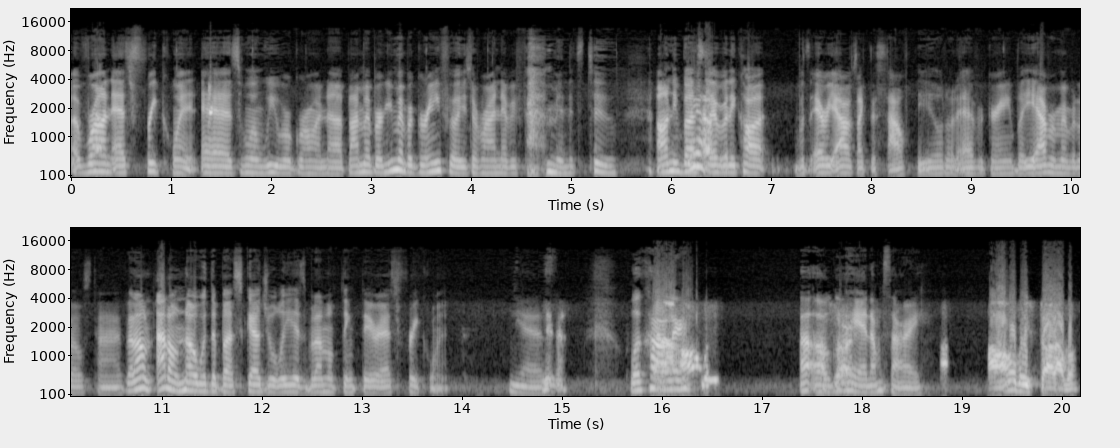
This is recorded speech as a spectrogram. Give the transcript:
uh, run as frequent as when we were growing up. I remember, you remember Greenfield used to run every five minutes too. Only bus Yeah. I really caught was every hour was like the Southfield or the Evergreen. But yeah, I remember those times. But I don't, I don't know what the bus schedule is, but I don't think they're as frequent. Yes. yeah. What And caller? Uh oh, go sorry. ahead. I'm sorry. I always thought I was.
